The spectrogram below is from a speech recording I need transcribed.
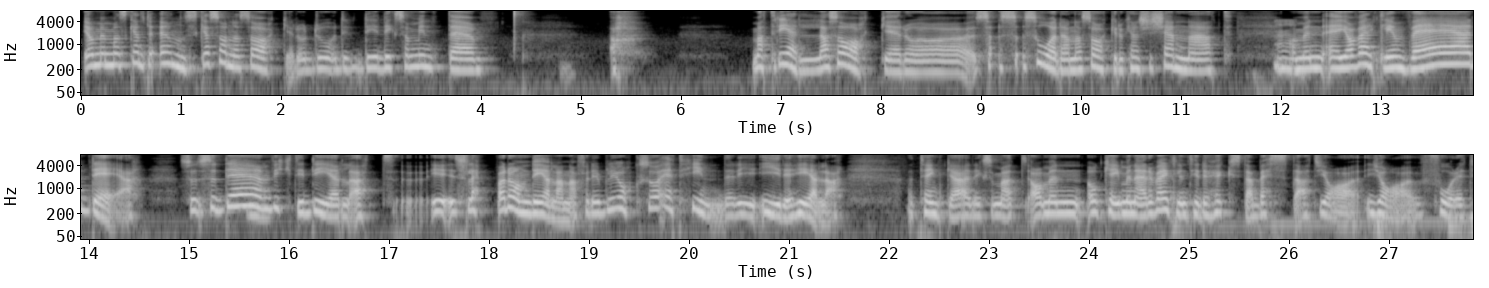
ja men man ska inte önska sådana saker och då, det, det är liksom inte ah, materiella saker och sådana saker och kanske känna att mm. ja, men är jag verkligen värd det? Så, så det är en mm. viktig del att eh, släppa de delarna för det blir också ett hinder i, i det hela. Att tänka liksom att, ja men okej, okay, men är det verkligen till det högsta bästa att jag, jag får ett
